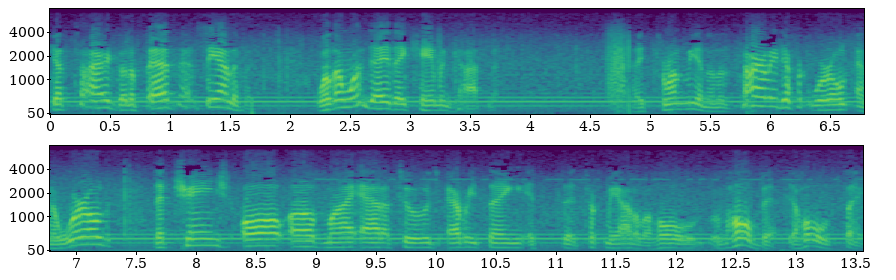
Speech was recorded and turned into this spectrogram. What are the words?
get tired, go to bed. That's the end of it. Well, then one day they came and got me. They thrown me in an entirely different world, and a world that changed all of my attitudes, everything. It, it took me out of the whole, the whole bit, the whole thing.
